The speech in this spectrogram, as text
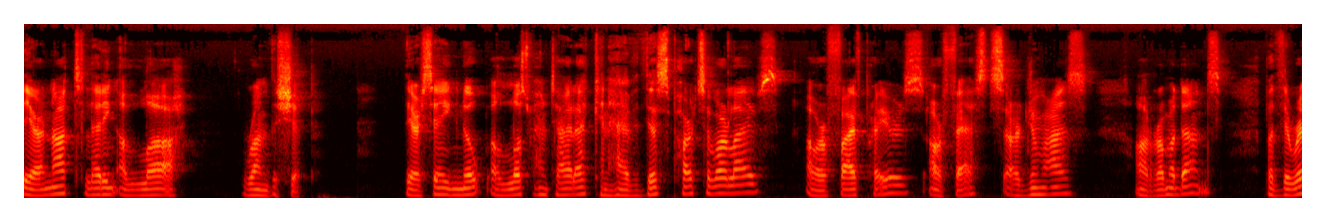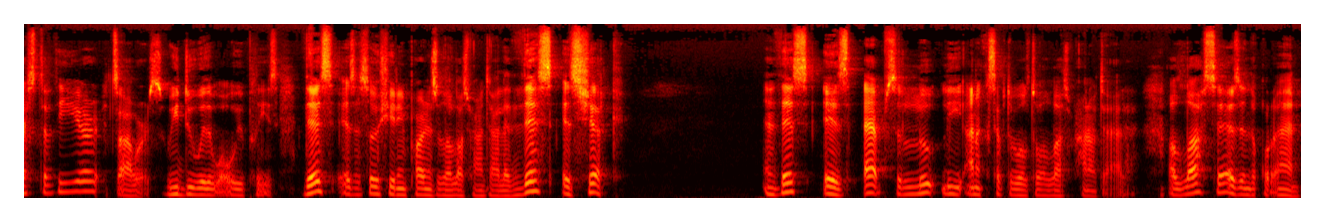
They are not letting Allah run the ship. They are saying, nope, Allah subhanahu wa ta'ala can have this parts of our lives. our five prayers, our fasts, our Jum'ahs, our Ramadans. But the rest of the year, it's ours. We do with it what we please. This is associating partners with Allah subhanahu wa ta'ala. This is shirk. And this is absolutely unacceptable to Allah subhanahu wa ta'ala. Allah says in the Quran,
